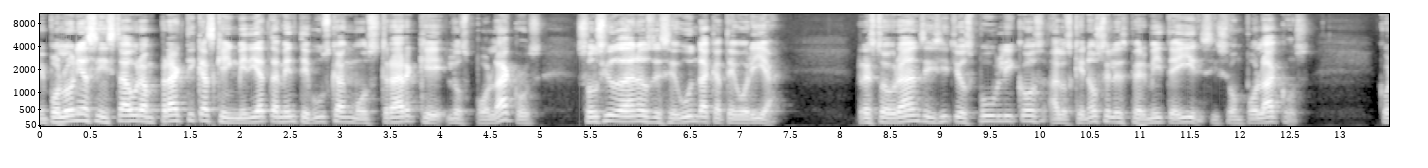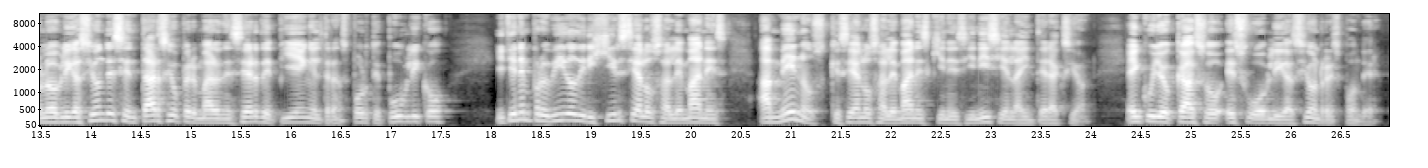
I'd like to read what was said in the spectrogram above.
En Polonia se instauran prácticas que inmediatamente buscan mostrar que los polacos son ciudadanos de segunda categoría. Restaurantes y sitios públicos a los que no se les permite ir si son polacos, con la obligación de sentarse o permanecer de pie en el transporte público, y tienen prohibido dirigirse a los alemanes a menos que sean los alemanes quienes inicien la interacción, en cuyo caso es su obligación responder.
